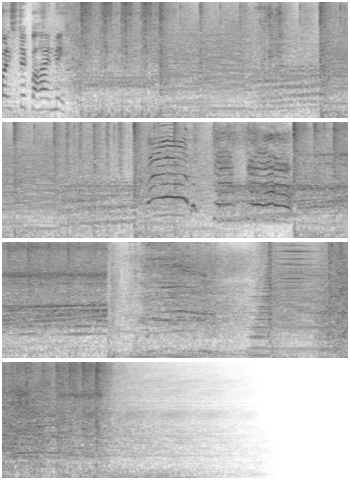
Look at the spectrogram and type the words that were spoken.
Everybody stick behind me.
